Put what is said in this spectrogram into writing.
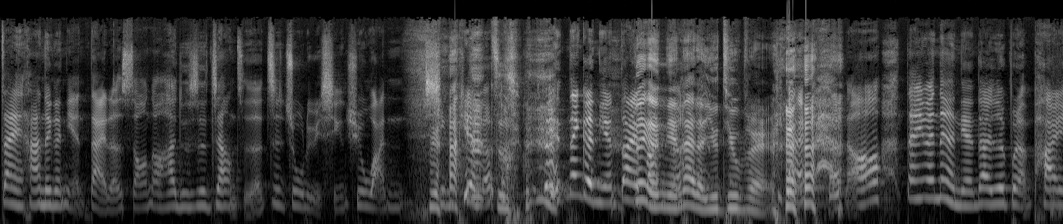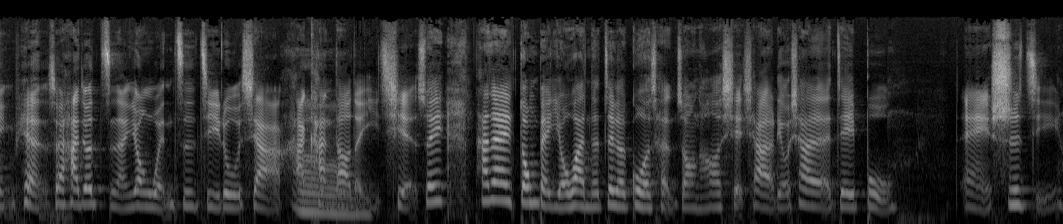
在他那个年代的时候呢，他就是这样子的自助旅行去玩芯片的，对 那个年代那个年代的 YouTuber。对，然后但因为那个年代就是不能拍影片，所以他就只能用文字记录下他看到的一切。哦、所以他在东北游玩的这个过程中，然后写下了留下了这一部诶诗集，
